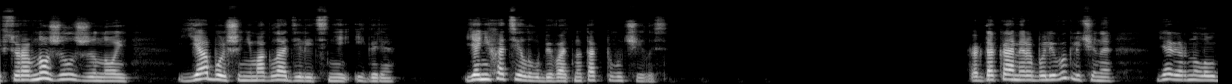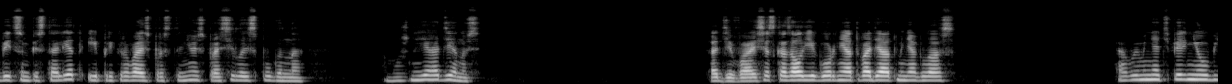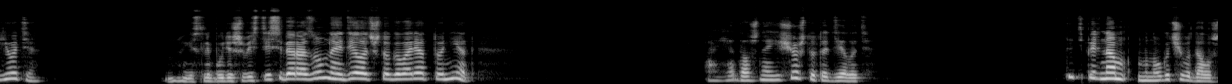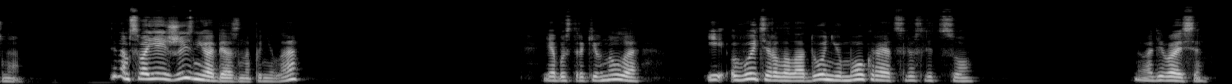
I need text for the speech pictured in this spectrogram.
и все равно жил с женой. Я больше не могла делить с ней Игоря. Я не хотела убивать, но так получилось. Когда камеры были выключены, я вернула убийцам пистолет и, прикрываясь простыней, спросила испуганно, «А можно я оденусь?» «Одевайся», — сказал Егор, не отводя от меня глаз. «А вы меня теперь не убьете?» «Ну, если будешь вести себя разумно и делать, что говорят, то нет». «А я должна еще что-то делать?» «Ты теперь нам много чего должна». Ты нам своей жизнью обязана, поняла?» Я быстро кивнула и вытерла ладонью мокрое от слез лицо. «Ну, одевайся.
